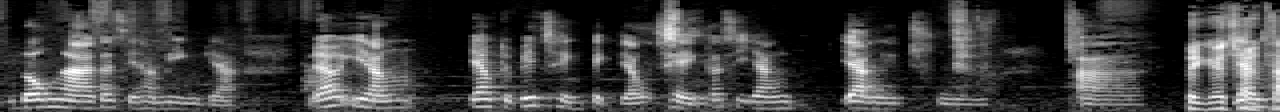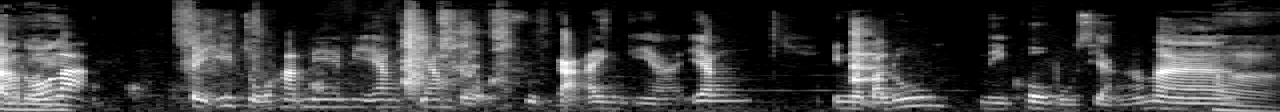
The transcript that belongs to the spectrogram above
古董啊，嗰时系物件，然后人人特别成别有钱，嗰时人人出啊，别有钱赚到啦，别伊做下咩咩，人人无有感恩件，人因为把路你可不想啊嘛，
